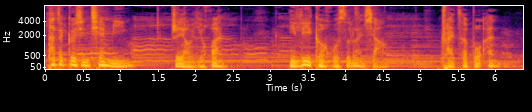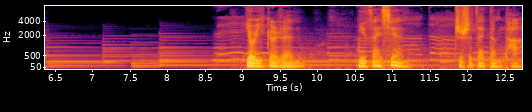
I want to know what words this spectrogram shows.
他的个性签名，只要一换，你立刻胡思乱想，揣测不安。有一个人，你在线，只是在等他。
